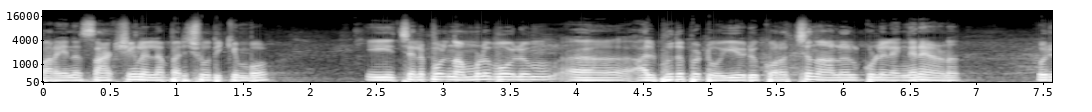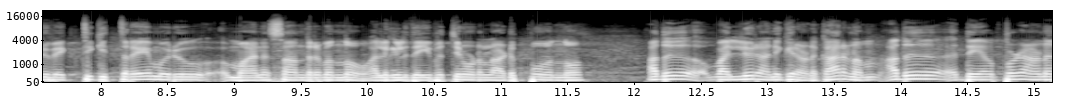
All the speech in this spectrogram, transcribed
പറയുന്ന സാക്ഷ്യങ്ങളെല്ലാം പരിശോധിക്കുമ്പോൾ ഈ ചിലപ്പോൾ നമ്മൾ പോലും അത്ഭുതപ്പെട്ടു. ഈ ഒരു കുറച്ച് നാളുകൾക്കുള്ളിൽ എങ്ങനെയാണ് ഒരു വ്യക്തിക്ക് ഇത്രയും ഒരു മാനസാന്തരമെന്നോ അല്ലെങ്കിൽ ദൈവത്തിനോടുള്ള അടുപ്പമെന്നോ അത് വലിയൊരു അനുഗ്രഹമാണ്. കാരണം അത് എപ്പോഴാണ്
